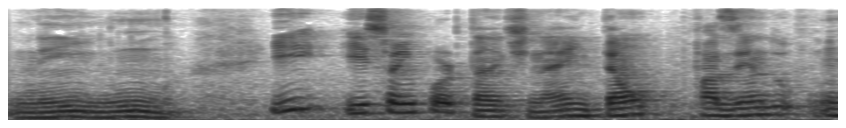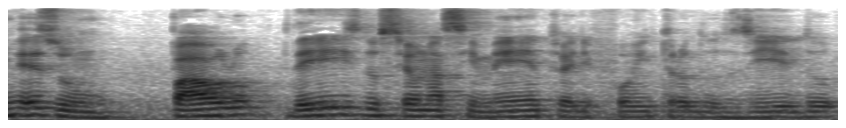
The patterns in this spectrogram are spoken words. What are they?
nenhuma. E isso é importante, né? Então, fazendo um resumo, Paulo, desde o seu nascimento, ele foi introduzido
